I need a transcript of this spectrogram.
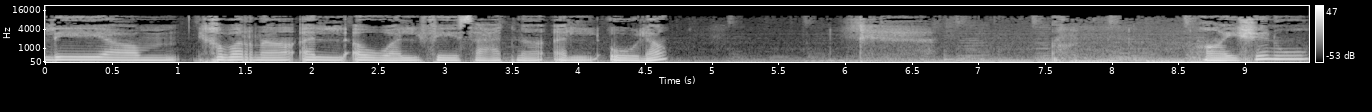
لخبرنا الأول في ساعتنا الأولى. هاي شنو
